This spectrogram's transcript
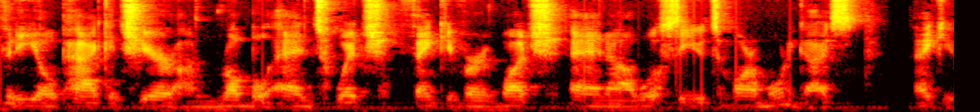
video package here on Rumble and Twitch. Thank you very much. And uh, we'll see you tomorrow morning, guys. Thank you.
